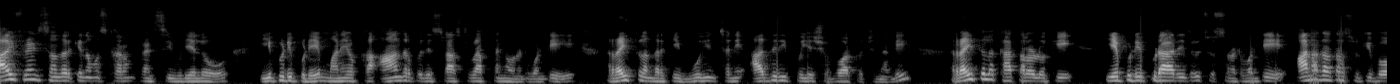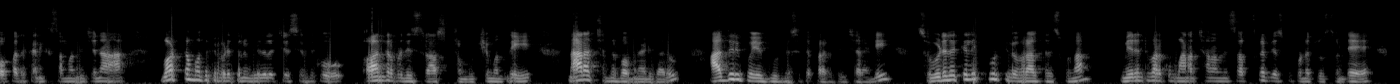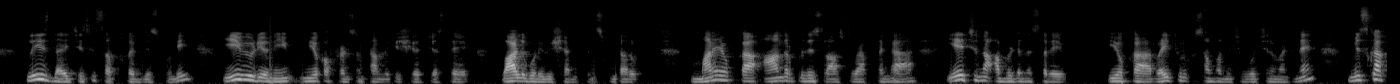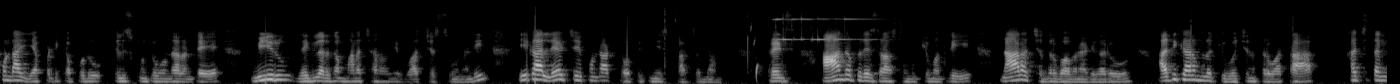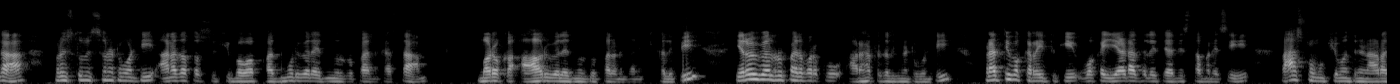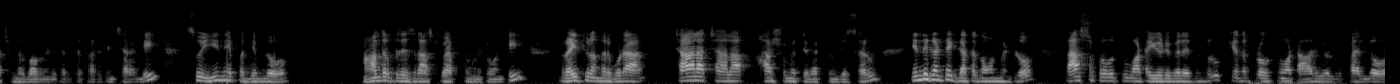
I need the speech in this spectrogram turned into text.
Hi friends అందరికీ నమస్కారం friends. ఈ వీడియోలో ఇప్పుడిప్పుడే మన యొక్క ఆంధ్రప్రదేశ్ రాష్ట్ర వ్యాప్తంగా ఉన్నటువంటి రైతులందరికీ ఊహించని అదిరిపోయే శుభవార్త వచ్చిందండి. రైతుల ఖాతాలలోకి ఎప్పుడెప్పుడు ఆ ఎదురు చూస్తున్నటువంటి అన్నదాత సుఖీభవ పథకానికి సంబంధించిన మొట్టమొదటి విడతను విడుదల చేసేందుకు ఆంధ్రప్రదేశ్ రాష్ట్ర ముఖ్యమంత్రి నారా చంద్రబాబు నాయుడు గారు అదిరిపోయే గుడ్ న్యూస్ అయితే ప్రకటించారండి. సో వీడియోలోకి వెళ్ళి పూర్తి వివరాలు తెలుసుకుందాం. మీరు ఇంతవరకు మన ఛానల్ని సబ్స్క్రైబ్ చేసుకోకుండా చూస్తుంటే ప్లీజ్ దయచేసి సబ్స్క్రైబ్ చేసుకోండి. ఈ వీడియోని మీ యొక్క ఫ్రెండ్స్ అండ్ ఫ్యామిలీకి షేర్ చేస్తే వాళ్ళు కూడా ఈ విషయాన్ని తెలుసుకుంటారు. మన యొక్క ఆంధ్రప్రదేశ్ రాష్ట్ర వ్యాప్తంగా ఏ చిన్న అప్డేట్ అయినా సరే ఈ యొక్క రైతులకు సంబంధించి వచ్చిన వెంటనే మిస్ కాకుండా ఎప్పటికప్పుడు తెలుసుకుంటూ ఉండాలంటే మీరు రెగ్యులర్గా మన ఛానల్ని వాచ్ చేస్తూ ఉండండి. ఇక లేట్ చేయకుండా టాపిక్ని స్టార్ట్ చేద్దాం. ఫ్రెండ్స్ ఆంధ్రప్రదేశ్ రాష్ట్ర ముఖ్యమంత్రి నారా చంద్రబాబు నాయుడు గారు అధికారంలోకి వచ్చిన తర్వాత ఖచ్చితంగా ప్రస్తుతం ఇస్తున్నటువంటి అన్నదాత సుఖీభవ పదమూడు వేల ఐదు వందల రూపాయలను కాస్త మరొక ఆరు వేల ఐదు వందల రూపాయలని దానికి కలిపి ఇరవై వేల రూపాయల వరకు అర్హత కలిగినటువంటి ప్రతి ఒక్క రైతుకి ఒక ఏడాదిలో అయితే అందిస్తామనేసి రాష్ట్ర ముఖ్యమంత్రి నారా చంద్రబాబు నాయుడు గారు అయితే ప్రకటించారండి. సో ఈ నేపథ్యంలో ఆంధ్రప్రదేశ్ రాష్ట్ర వ్యాప్తంగా ఉన్నటువంటి రైతులందరూ కూడా చాలా చాలా హర్షం అయితే వ్యక్తం చేశారు. ఎందుకంటే గత గవర్నమెంట్లో రాష్ట్ర ప్రభుత్వం వాటా ఏడు వేల ఐదు వందలు కేంద్ర ప్రభుత్వం వాటా ఆరు వేల రూపాయల్లో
